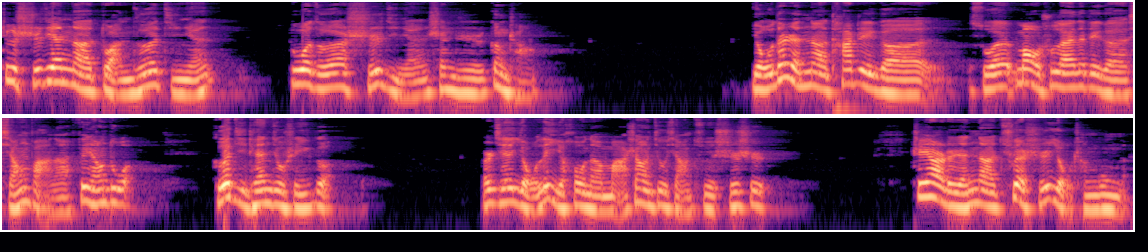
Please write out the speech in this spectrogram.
这个时间呢，短则几年。多则十几年，甚至更长。有的人呢，他这个所冒出来的这个想法呢非常多，隔几天就是一个，而且有了以后呢，马上就想去实施。这样的人呢，确实有成功的，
